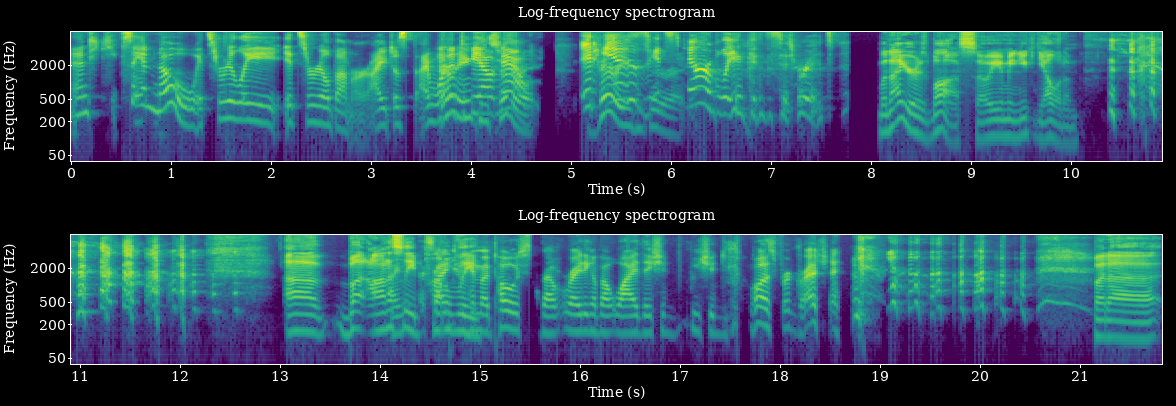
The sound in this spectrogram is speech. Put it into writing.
And he keeps saying no. It's really it's a real bummer. I just I want Very it to be out now. inconsiderate. It Very is. It's terribly inconsiderate. well, now you're his boss, so I mean, you can yell at him. uh, but honestly, I assigned probably him a post about writing about why they should we should pause progression. but uh,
